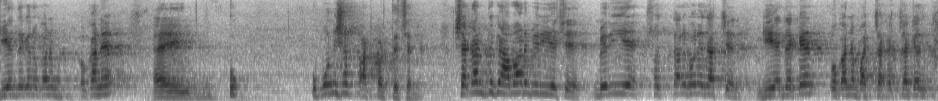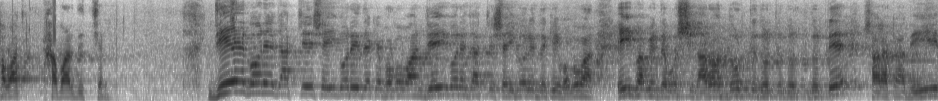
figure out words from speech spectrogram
গিয়ে দেখেন ওখানে ওখানে এই উপনিষদ পাঠ করতেছেন। সেখান থেকে আবার বেরিয়েছে, বেরিয়ে সত্যার ঘরে যাচ্ছেন। গিয়ে দেখেন ওখানে বাচ্চা কাচ্চাকে খাওয়া, খাবার দিচ্ছেন। যে ঘরে যাচ্ছে সেই ঘরে দেখে ভগবান, যেই ঘরে যাচ্ছে সেই ঘরে দেখে ভগবান। এইভাবে দেবশ্রী নারদ দৌড়তে দৌড়তে দৌড়তে দৌড়তে সারাটা দিন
